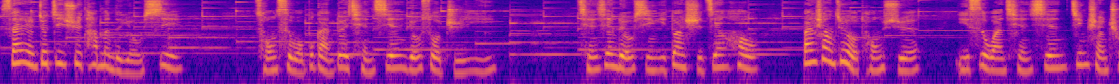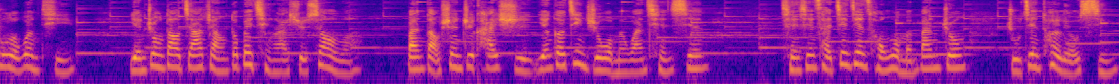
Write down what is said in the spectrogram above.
三人就继续他们的游戏。从此，我不敢对前仙有所质疑。前仙流行一段时间后，班上就有同学疑似玩前仙，精神出了问题，严重到家长都被请来学校了。班导甚至开始严格禁止我们玩前仙。前仙才渐渐从我们班中逐渐退流行。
